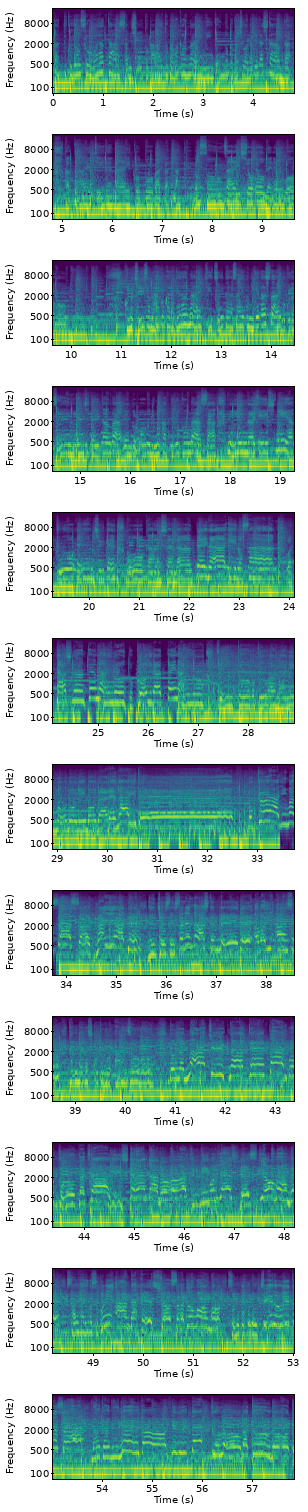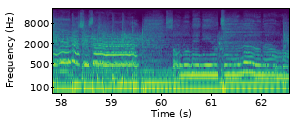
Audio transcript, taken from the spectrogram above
だってく様子を笑った。寂しいとか愛とかわかんない。人間の形を投げ出したんだ。抱えきれない言葉だらけの存在証明を。この小さな箱から出らない。気づいたら最後逃げ出したい。僕ら全員演じていたんだ。エンドロールに向かって行くんださ。みんな必死に役を演じてもう感謝なんていないのさ。私なんてないの。どこにだっていないよ。と僕は何者にもなれないで。僕ら今ささないやって延長線サレンダーして目で淡い愛想垂れ流すことの愛情をドラマチックな展開をどうか期待してんだろう。君も Yes Yes 気を飲んで。采配はそこにあんだ。へっしょ騒ぐ思いも。その心打ち抜いてさ。まだ見 to the now.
